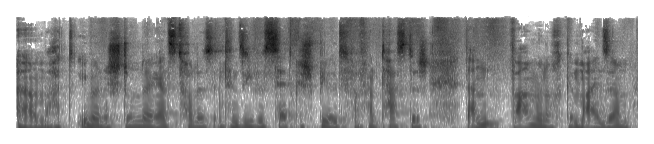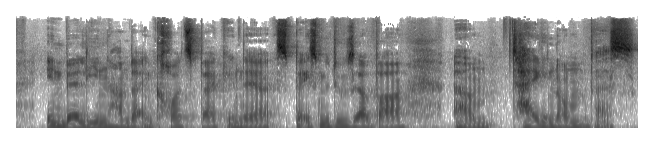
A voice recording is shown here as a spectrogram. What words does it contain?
ähm, hat über eine Stunde ein ganz tolles, intensives Set gespielt, es war fantastisch. Dann waren wir noch gemeinsam in Berlin, haben da in Kreuzberg in der Space Medusa Bar ähm, teilgenommen. Da ist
